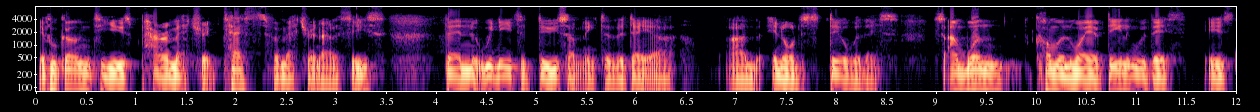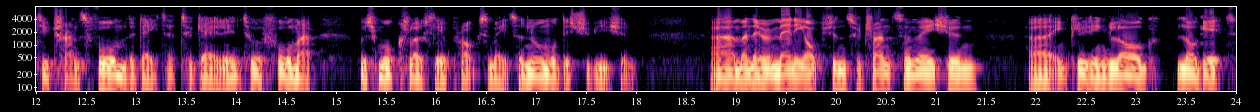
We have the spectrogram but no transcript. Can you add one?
if we're going to use parametric tests for meta-analyses, then we need to do something to the data um, in order to deal with this. So, and one common way of dealing with this is to transform the data to get it into a format which more closely approximates a normal distribution. Um, and there are many options for transformation, uh, including log, logit,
